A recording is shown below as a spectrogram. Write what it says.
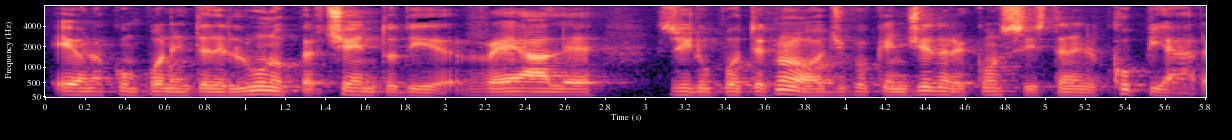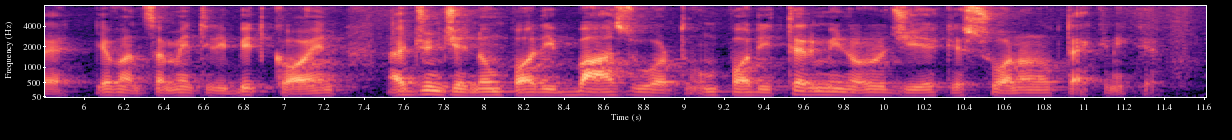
e una componente dell'1% di reale sviluppo tecnologico che in genere consiste nel copiare gli avanzamenti di Bitcoin aggiungendo un po' di buzzword, un po' di terminologie che suonano tecniche.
